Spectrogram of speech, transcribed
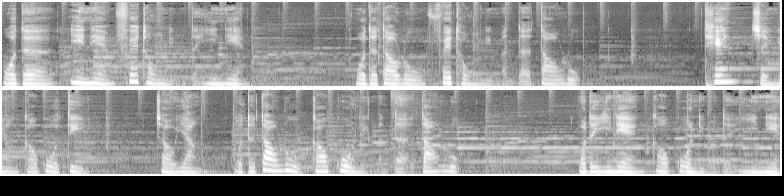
我的意念非同你们的意念，我的道路非同你们的道路。天怎样高过地，照样我的道路高过你们的道路，我的意念高过你们的意念。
